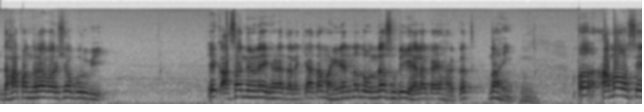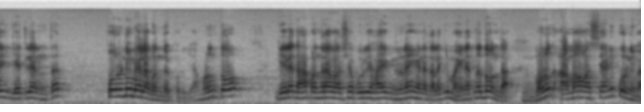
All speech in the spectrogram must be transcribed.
दहा पंधरा वर्षापूर्वी एक असा निर्णय घेण्यात आला की आता महिन्यातनं दोनदा सुटी घ्यायला काही हरकत नाही. मग अमावस्या घेतल्यानंतर पौर्णिमेला बंद करूया. म्हणून तो गेल्या दहा पंधरा वर्षापूर्वी हा एक निर्णय घेण्यात आला की महिन्यातनं दोनदा. म्हणून अमावस्या आणि पौर्णिमा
